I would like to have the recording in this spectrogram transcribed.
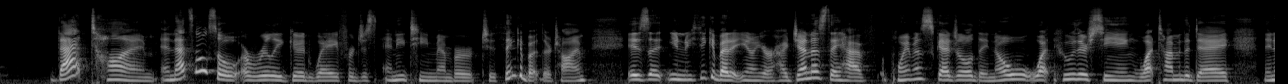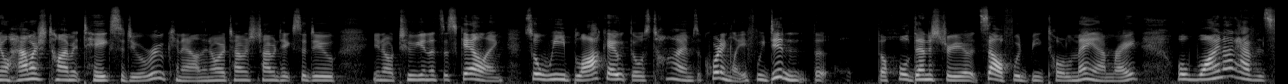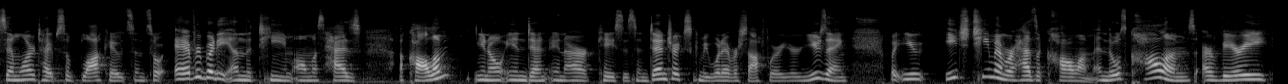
that time and that's also a really good way for just any team member to think about their time is that you know you think about it you know your hygienist they have appointments scheduled they know what who they're seeing what time of the day they know how much time it takes to do a root canal they know how much time it takes to do you know two units of scaling so we block out those times accordingly if we didn't the the whole dentistry itself would be total mayhem, right? Well, why not have similar types of blockouts? And so everybody on the team almost has a column you know in dent in our case it's in dentrix can be whatever software you're using but you each team member has a column and those columns are very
